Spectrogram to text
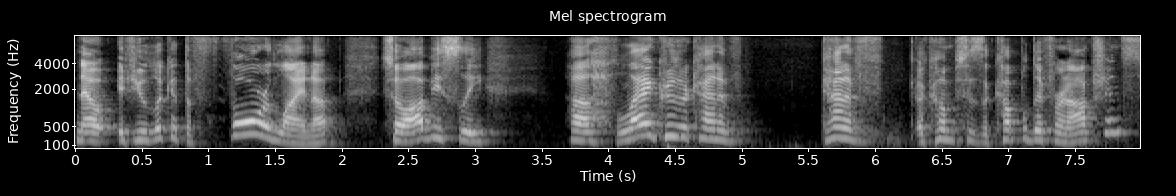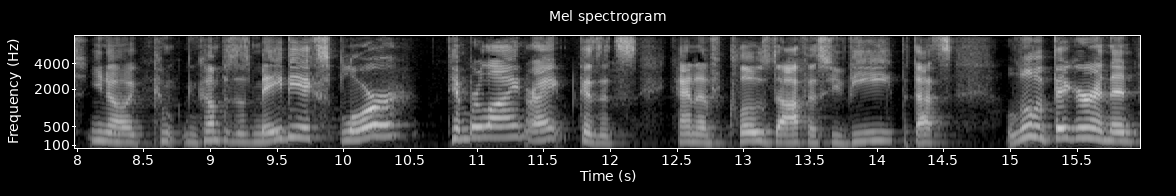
Now, if you look at the Ford lineup, so obviously, uh, Land Cruiser kind of kind of encompasses a couple different options. You know, it com- encompasses maybe Explorer, Timberline, right? Because it's kind of closed off SUV, but that's a little bit bigger. And then,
